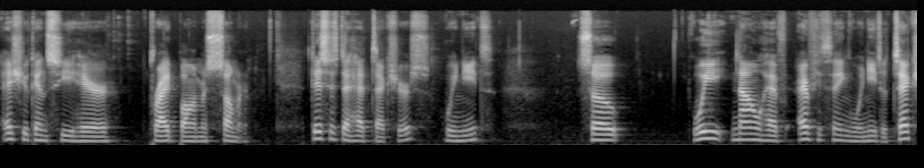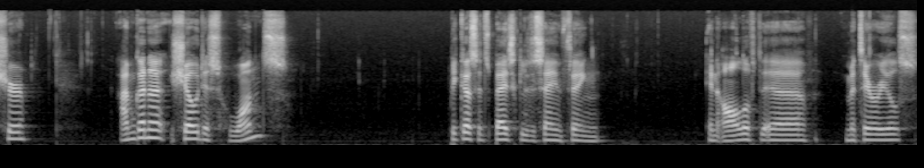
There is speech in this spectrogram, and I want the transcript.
as you can see here, Brite Bomber Summer. This is the head textures we need. So we now have everything we need to texture. I'm gonna show this once because it's basically the same thing in all of the uh, materials,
